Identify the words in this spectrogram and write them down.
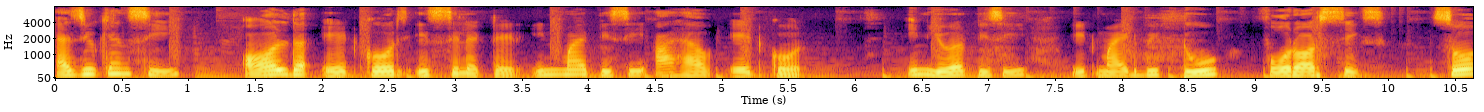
As you can see all the 8 cores is selected. In my pc i have 8 core in your pc it might be 2 4 or 6 so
